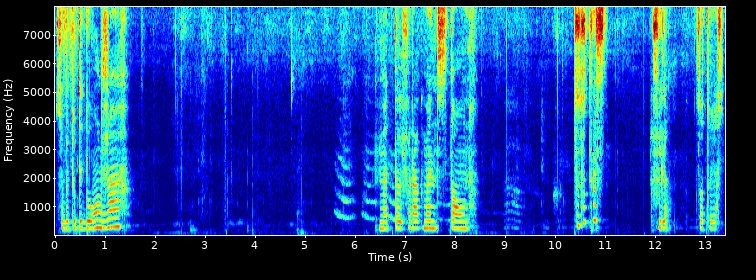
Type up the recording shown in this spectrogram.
Sobie tutaj dążę. Metal Fragment Stone. Co to s- Chwila. Co to jest?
